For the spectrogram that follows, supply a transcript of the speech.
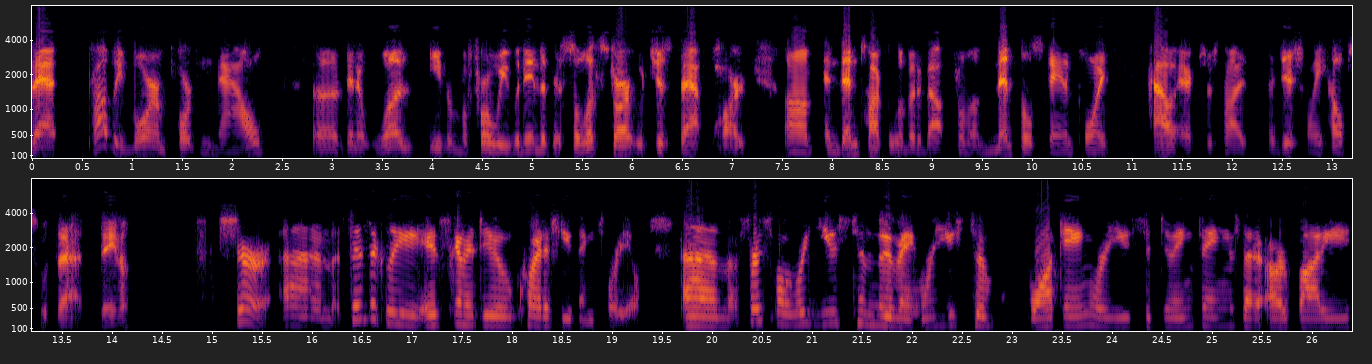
that probably more important now uh, than it was even before we went into this. So let's start with just that part, um, and then talk a little bit about from a mental standpoint how exercise additionally helps with that. Dana? Sure. Um, physically, it's going to do quite a few things for you. Um, first of all, we're used to moving. We're used to walking. We're used to doing things that our body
